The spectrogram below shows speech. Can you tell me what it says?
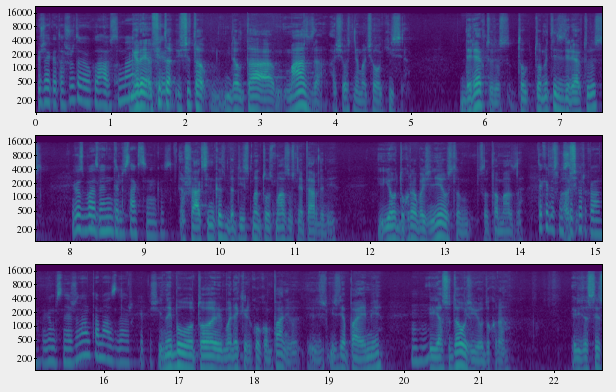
Žiūrėkit, aš uždaviau klausimą. Gerai, šitą, ir... šitą dėl tą Mazdą aš jos nemačiau akise. Direktorius, tuometinis direktorius. Jūs buvote vienintelis akcininkas. Aš akcininkas, bet jis man tos Mazdus neperdavė. Jau dukra važinėjau su tą Mazdą. Tai kaip jis nusipirko? Aš... Jums nežinant tą Mazdą ar kaip iš jų? Jis buvo to Malekirko kompanijoje. Jis ją paėmė mhm. ir ją sudaužė jo dukra. Ir jisai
